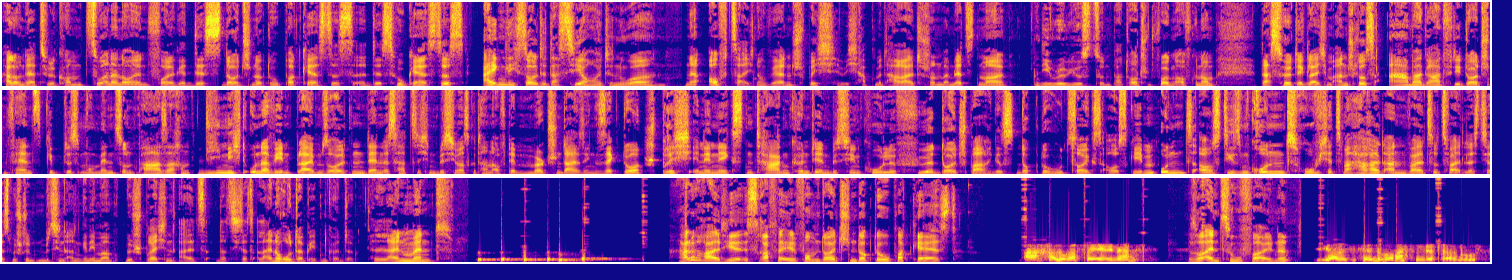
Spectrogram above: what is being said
Hallo und herzlich willkommen zu einer neuen Folge des Deutschen Doktor Podcastes, äh, des WhoCastes. Eigentlich sollte das hier heute nur eine Aufzeichnung werden, sprich, ich habe mit Harald schon beim letzten Mal die Reviews zu ein paar Torchwood-Folgen aufgenommen. Das hört ihr gleich im Anschluss. Aber gerade für die deutschen Fans gibt es im Moment so ein paar Sachen, die nicht unerwähnt bleiben sollten, denn es hat sich ein bisschen was getan auf dem Merchandising-Sektor. Sprich, in den nächsten Tagen könnt ihr ein bisschen Kohle für deutschsprachiges Doctor Who-Zeugs ausgeben. Und aus diesem Grund rufe ich jetzt mal Harald an, weil zu zweit lässt sich das bestimmt ein bisschen angenehmer besprechen, als dass ich das alleine runterbeten könnte. Kleinen Moment. Hallo Harald, hier ist Raphael vom deutschen Doctor Who Podcast. Ach, hallo Raphael, ne? So ein Zufall, ne? Ja, das ist ja eine Überraschung, dass du anrufst.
